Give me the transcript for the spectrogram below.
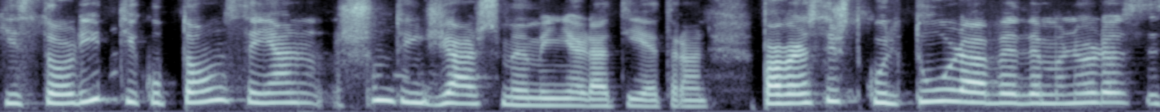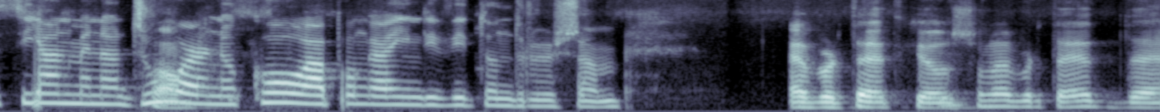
historitë ti kupton se janë shumë të ngjashme me njëra-tjetrën, pavarësisht kulturave dhe mënyrës se si janë menaxhuar po. në kohë apo nga individë të ndryshëm. E vërtetë kjo, shumë e vërtetë dhe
